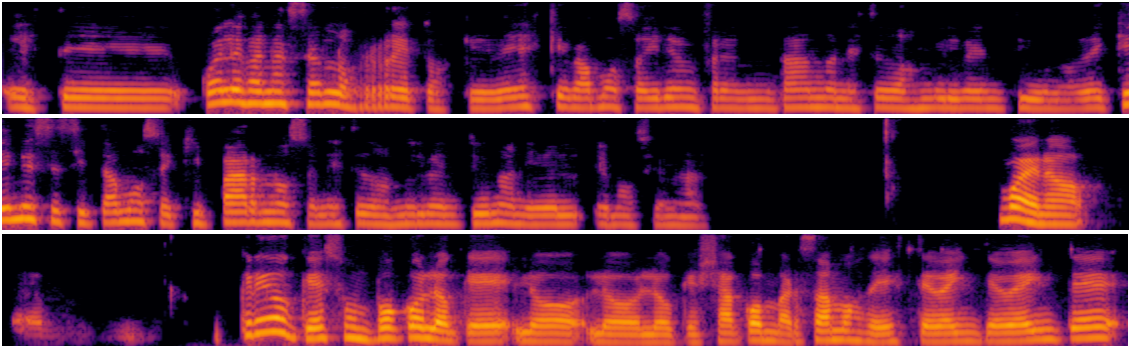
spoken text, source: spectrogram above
este, ¿cuáles van a ser los retos que ves que vamos a ir enfrentando en este 2021? ¿De qué necesitamos equiparnos en este 2021 a nivel emocional? Bueno, creo que es un poco lo que, lo, que ya conversamos de este 2020,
